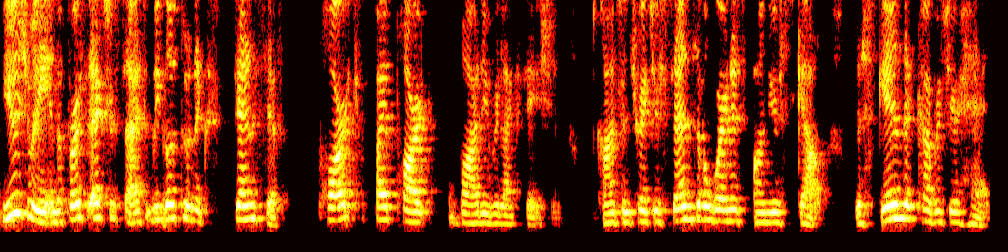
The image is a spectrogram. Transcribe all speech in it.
Usually in the first exercise, we go through an extensive part by part body relaxation. Concentrate your sense of awareness on your scalp, the skin that covers your head.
